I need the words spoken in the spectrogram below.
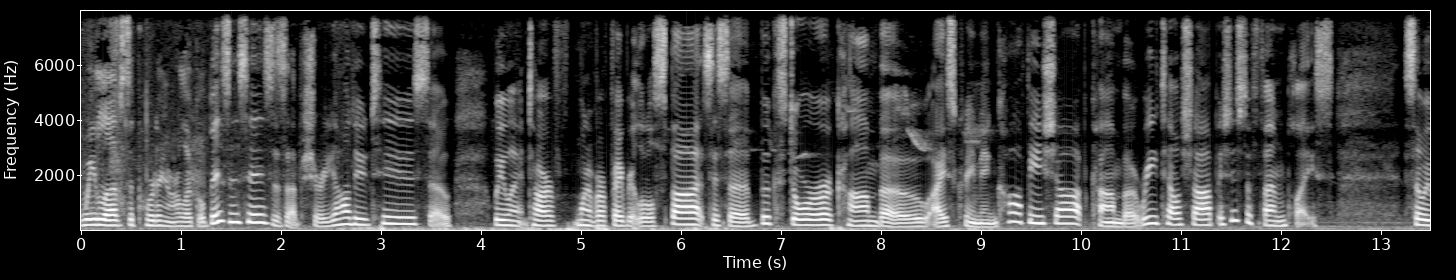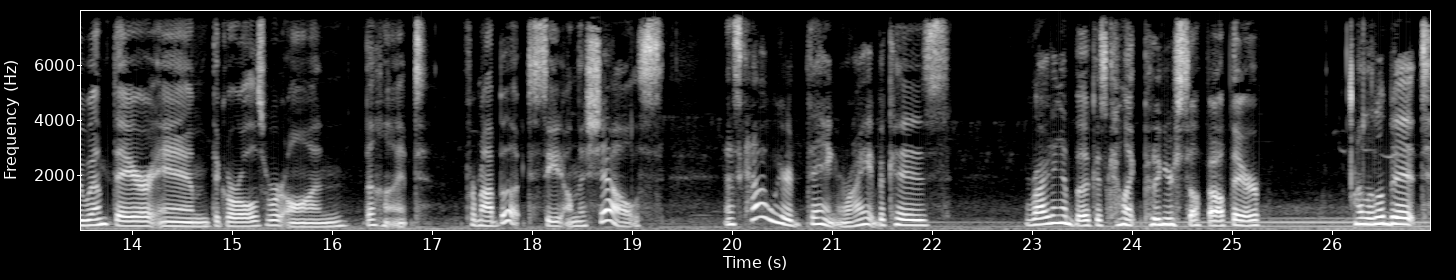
we love supporting our local businesses, as I'm sure y'all do too. So we went to our one of our favorite little spots. It's a bookstore combo ice cream and coffee shop, combo retail shop. It's just a fun place. So we went there, and the girls were on the hunt for my book to see it on the shelves. And it's kind of a weird thing, right? Because writing a book is kind of like putting yourself out there a little bit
